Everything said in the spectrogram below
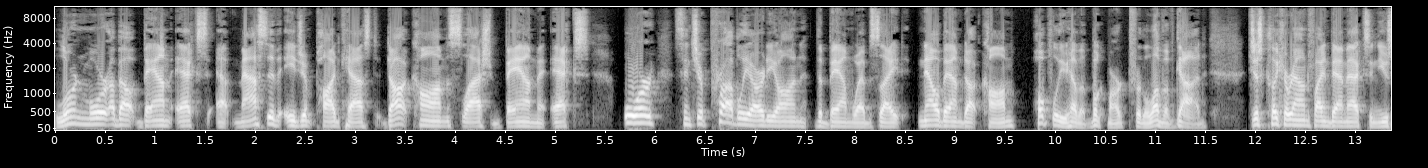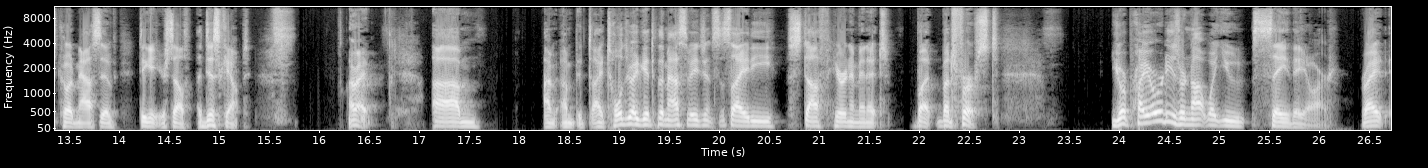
Learn more about BAMX at massiveagentpodcast.com slash BAMX Or since you're probably already on the BAM website, nowbam.com, hopefully you have it bookmarked for the love of God. Just click around, find BAMX, and use code MASSIVE to get yourself a discount. All right. Um, I'm, I'm, i told you I'd get to the Massive Agent Society stuff here in a minute, but but first, your priorities are not what you say they are, right?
